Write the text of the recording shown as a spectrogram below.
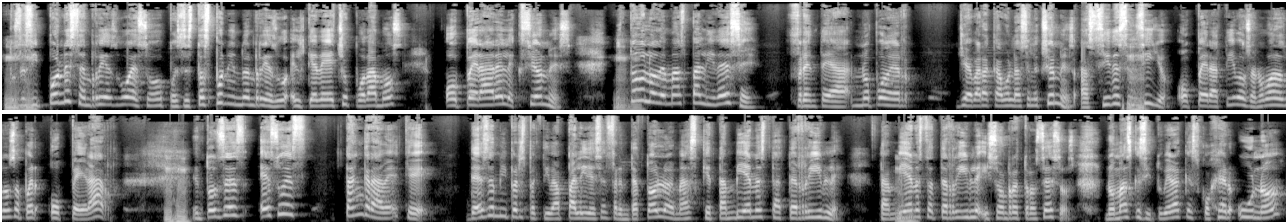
Entonces, si pones en riesgo eso, pues estás poniendo en riesgo el que de hecho podamos operar elecciones. Y todo lo demás palidece frente a no poder llevar a cabo las elecciones. Así de sencillo, operativa, o sea, no vamos a poder operar. Entonces, eso es tan grave que desde mi perspectiva palidece frente a todo lo demás que también está terrible, también está terrible y son retrocesos. No más que si tuviera que escoger uno,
